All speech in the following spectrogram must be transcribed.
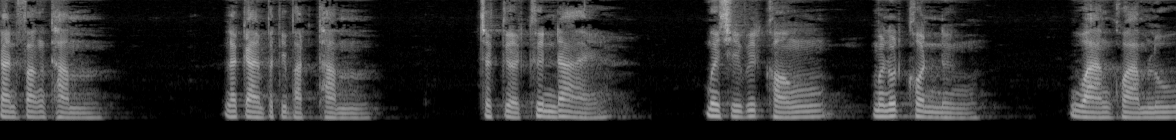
การฟังธรรม และการปฏิบัติธรรม จะเกิดขึ้นได้ เมื่อชีวิตของมนุษย์คนหนึ่ง วางความรู้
